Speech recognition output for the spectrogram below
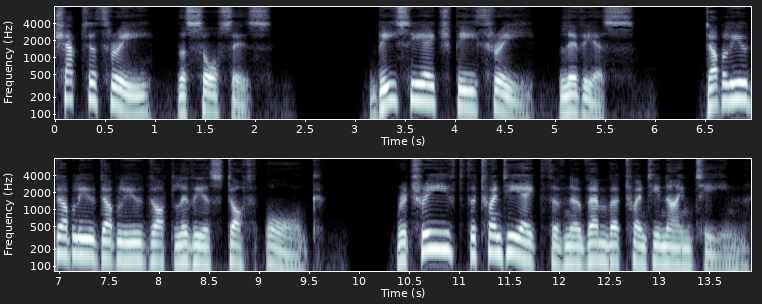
Chapter 3 The Sources BCHP 3, Livius. www.livius.org. Retrieved the 28th of November 2019.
